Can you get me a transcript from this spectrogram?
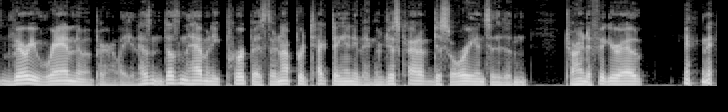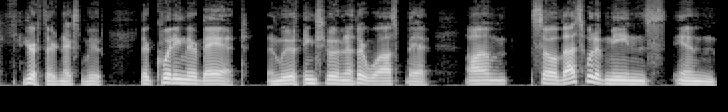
very random. Apparently, it doesn't doesn't have any purpose. They're not protecting anything. They're just kind of disoriented and trying to figure out figure their next move. They're quitting their band and moving to another wasp band. Um, so that's what it means in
